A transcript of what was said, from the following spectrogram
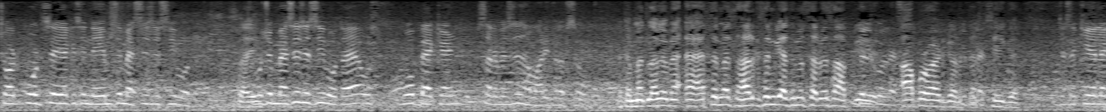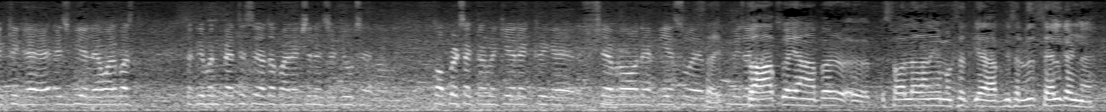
शॉर्ट कोड से या किसी नेम से मैसेज रिसीव होता है। वो जो मैसेज रिसीव होता है उस वो बैक एंड सर्विसेज़ हमारी तरफ़ से होती है। अच्छा मतलब एस एम एस हर किस्म की एस एम एस सर्विस आपकी आप प्रोवाइड करते हैं। ठीक है। जैसे कि इलेक्ट्रिक है एच बी एल है हमारे पास तकरीबन पैंतीस से ज़्यादा फाइनेंशियल इंस्टीट्यूट हैं। कॉर्पोरेट सेक्टर में की इलेक्ट्रिक है शेवरॉन है पी एस ओ है तो आपका यहाँ पर स्टॉल लगाने का मकसद क्या है? अपनी सर्विस सेल करना है?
